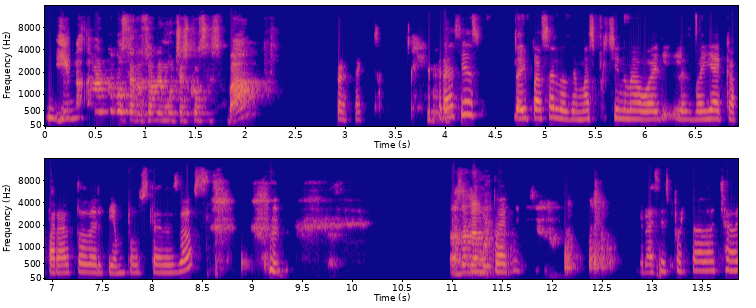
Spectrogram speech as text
Y vas a ver cómo se resuelven muchas cosas, ¿va? Perfecto. Gracias doy paso a los demás por si no me voy, les voy a acaparar todo el tiempo a ustedes dos. gracias por todo, chao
